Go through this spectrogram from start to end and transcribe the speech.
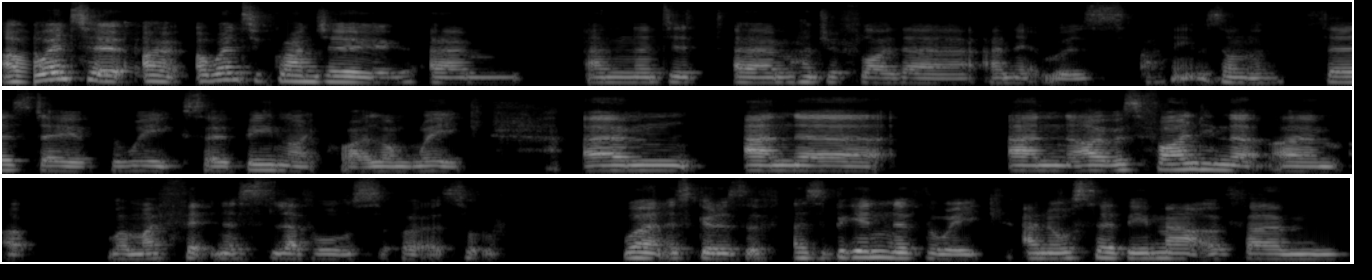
I went to I, I went to Gwangju um, and I did um, 100 fly there, and it was I think it was on the Thursday of the week, so it'd been like quite a long week, um, and uh, and I was finding that um, uh, well my fitness levels were sort of weren't as good as the, as the beginning of the week, and also the amount of um,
